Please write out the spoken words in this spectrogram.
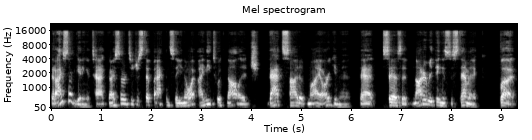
that i started getting attacked. And i started to just step back and say you know what? I need to acknowledge that side of my argument that says that not everything is systemic, but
